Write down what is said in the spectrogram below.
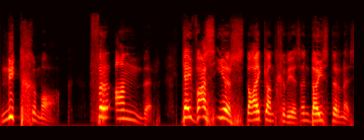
nuut gemaak, verander. Jy was eers daai kant gewees in duisternis,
